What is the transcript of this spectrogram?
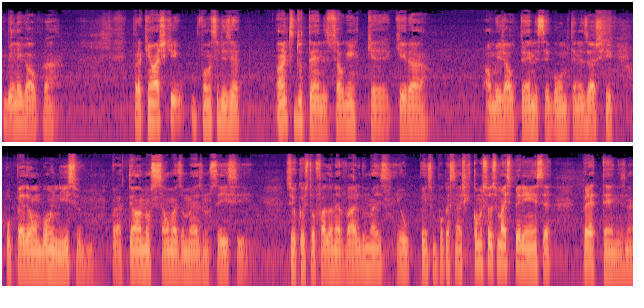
bem legal pra, pra quem eu acho que, vamos dizer, antes do tênis, se alguém quer, queira almejar o tênis, ser bom no tênis, eu acho que o pedal é um bom início para ter uma noção mais ou menos, não sei se se o que eu estou falando é válido, mas eu penso um pouco assim, acho que como se fosse uma experiência pré-tênis, né?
